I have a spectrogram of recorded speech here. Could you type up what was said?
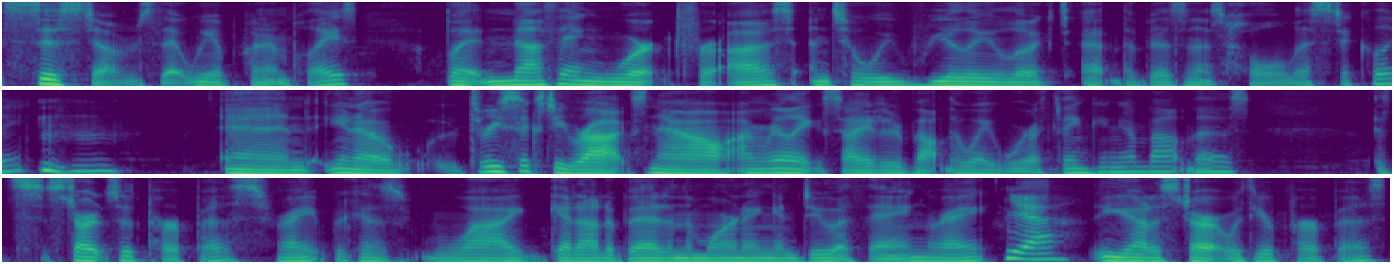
systems that we had put in place, but nothing worked for us until we really looked at the business holistically. mm-hmm. And, you know, 360 Rocks now, I'm really excited about the way we're thinking about this. It starts with purpose, right? Because why get out of bed in the morning and do a thing, right? yeah You got to start with your purpose.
